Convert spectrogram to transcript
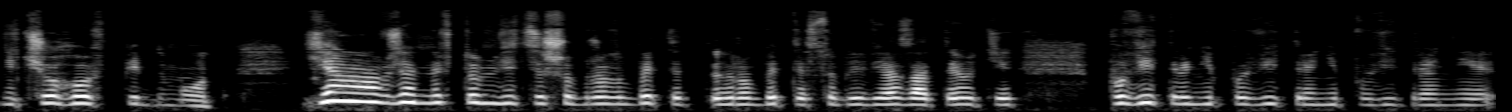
нічого в підмот. Я вже не в тому віці, щоб робити, робити собі в'язати оті повітряні, повітряні, повітряні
